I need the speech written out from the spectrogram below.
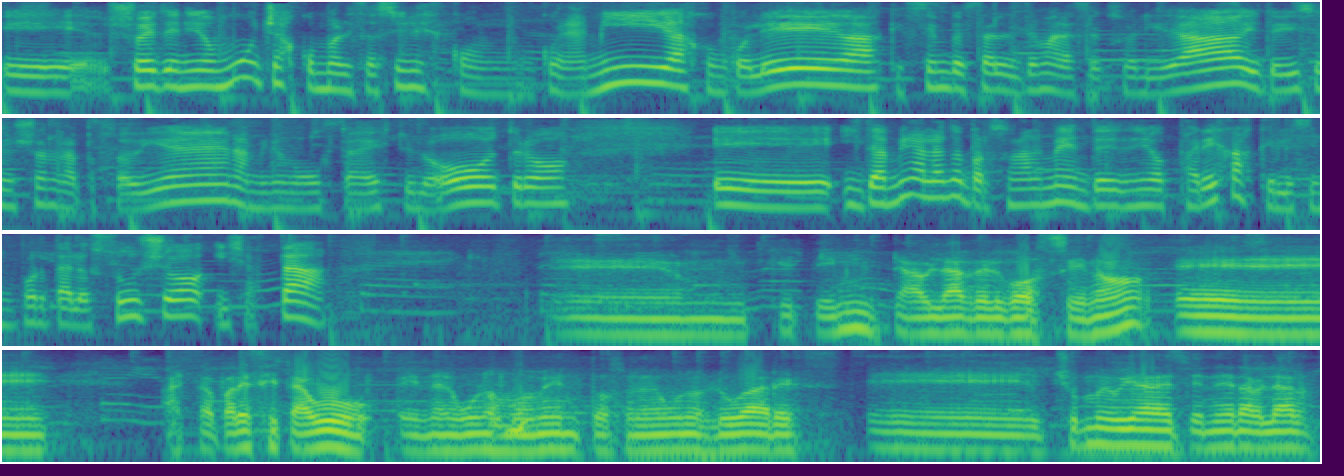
Eh, yo he tenido muchas conversaciones con, amigas, con colegas, que siempre sale el tema de la sexualidad y te dicen yo no la paso bien, a mí no me gusta esto y lo otro. Eh, y también hablando personalmente, he tenido parejas que les importa lo suyo y ya está. Eh, que temita hablar del goce, ¿no? hasta parece tabú en algunos momentos, en algunos lugares. yo me voy a detener a hablar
